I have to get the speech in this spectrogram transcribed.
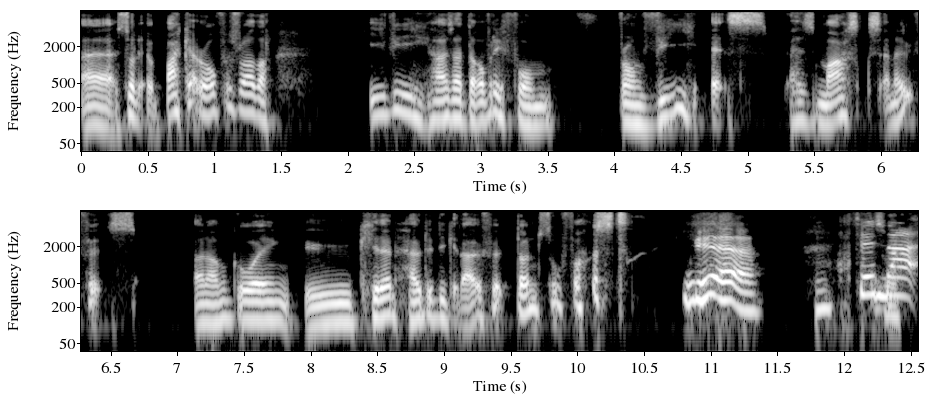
Uh, sorry, back at her office rather, Evie has a delivery from from V. It's his masks and outfits, and I'm going, okay then, how did he get the outfit done so fast? Yeah. Hmm. Saying So- that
